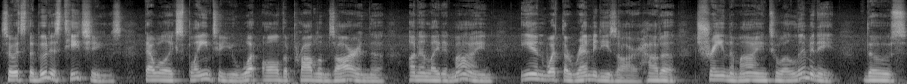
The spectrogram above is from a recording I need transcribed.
So it's the Buddha's teachings that will explain to you what all the problems are in the unenlightened mind and what the remedies are, how to train the mind to eliminate those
